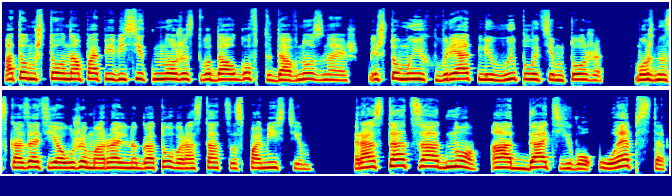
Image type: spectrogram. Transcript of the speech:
О том, что на папе висит множество долгов, ты давно знаешь, и что мы их вряд ли выплатим тоже. Можно сказать, я уже морально готова расстаться с поместьем. Расстаться одно, а отдать его Уэбстер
